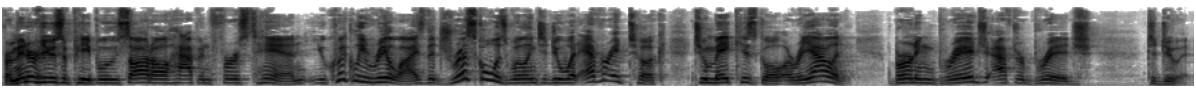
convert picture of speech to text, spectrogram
From interviews of people who saw it all happen firsthand, you quickly realize that Driscoll was willing to do whatever it took to make his goal a reality, burning bridge after bridge to do it.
